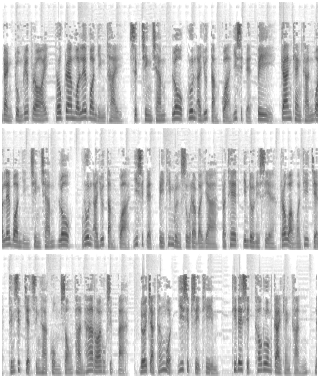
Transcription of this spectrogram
แบ่งกลุ่มเรียบร้อย โปรแกรมวอลเลย์บอลหญิงไทยศึกชิงแชมป์โลกรุ่นอายุต่ำกว่า 21 ปี การแข่งขันวอลเลย์บอลหญิงชิงแชมป์โลก รุ่นอายุต่ำกว่า 21 ปีที่เมืองซูราบายา ประเทศอินโดนีเซีย ระหว่างวันที่ 7 ถึง 17 สิงหาคม 2568 โดยจากทั้งหมด 24 ทีม ที่ได้สิทธิ์เข้าร่วมการแข่งขันใน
